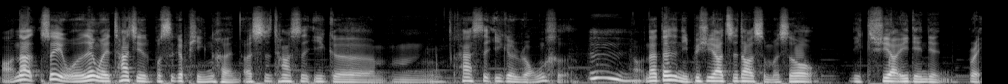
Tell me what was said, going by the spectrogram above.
哦，那所以我认为它其实不是个平衡，而是它是一个嗯，它是一个融合，嗯，哦，那但是你必须要知道什么时候你需要一点点 break。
